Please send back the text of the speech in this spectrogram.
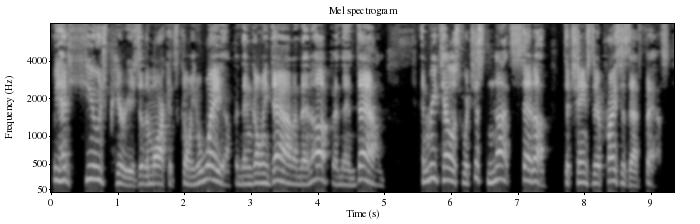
We had huge periods of the markets going way up and then going down and then up and then down. And retailers were just not set up to change their prices that fast.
